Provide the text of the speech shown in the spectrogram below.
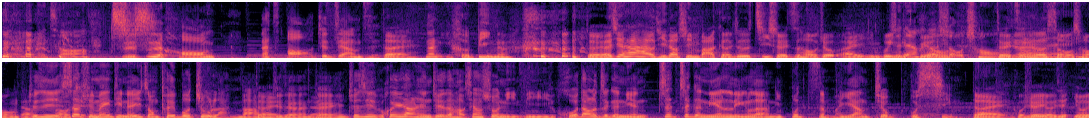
对，没错，只是红。That's all，就这样子。对，那你何必呢？对，而且他还有提到星巴克，就是几岁之后就哎，应不应该不用手冲？对，只能喝手冲，就是社群媒体的一种推波助澜吧。我觉得，对，就是会让人觉得好像说你你活到了这个年这这个年龄了，你不怎么样就不行。对，我觉得有一点有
